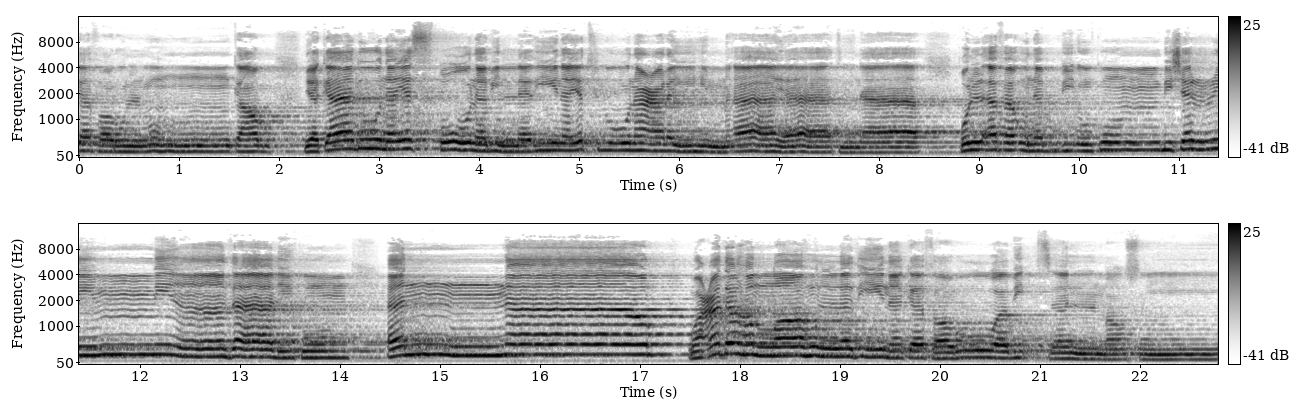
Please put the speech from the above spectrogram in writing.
كفروا المنكر يكادون يسقون بالذين يتلون عليهم آياتنا قل أفأنبئكم بشر من ذلكم النار وعدها الله الذين كفروا وبئس المصير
